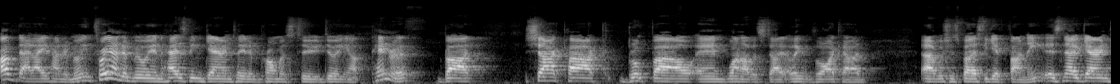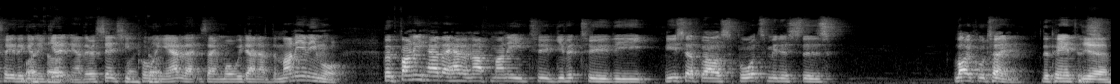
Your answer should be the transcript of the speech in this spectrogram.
of that eight hundred million, three hundred million has been guaranteed and promised to doing up Penrith, but Shark Park, Brookvale, and one other state, I think it was Leichhardt. Uh, which was supposed to get funding. There's no guarantee they're going to get it now. They're essentially Leichhardt. pulling out of that and saying, well, we don't have the money anymore. But funny how they had enough money to give it to the New South Wales Sports Minister's local team, the Panthers. Yeah.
